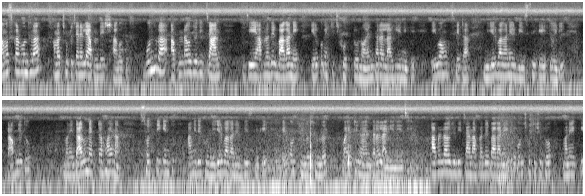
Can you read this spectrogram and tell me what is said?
নমস্কার বন্ধুরা, আমার ছোট চ্যানেলে আপনাদের স্বাগত। বন্ধুরা, আপনারাও যদি চান যে আপনাদের বাগানে এরকম একটি ছোট্ট নয়নতারা লাগিয়ে নিতে এবং সেটা নিজের বাগানের বীজ থেকেই তৈরি, তাহলে তো মানে দারুণ একটা হয় না? সত্যি কিন্তু আমি দেখুন নিজের বাগানের বীজ থেকেই এরকম সুন্দর সুন্দর কয়েকটি নয়নতারা লাগিয়ে নিয়েছি। আপনারাও যদি চান আপনাদের বাগানে এরকম ছোট ছোট মানে কি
